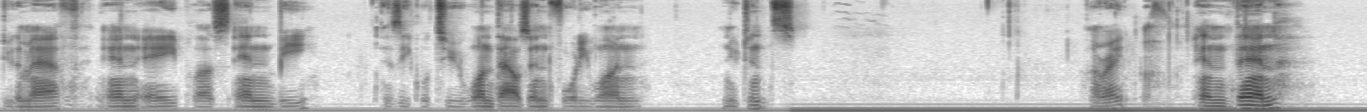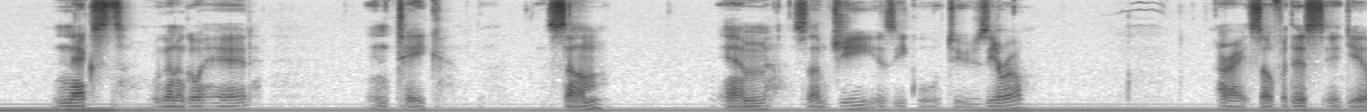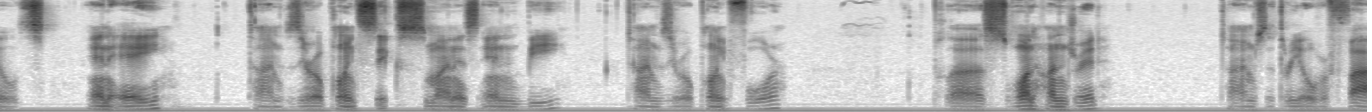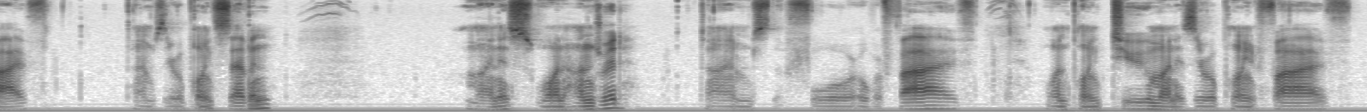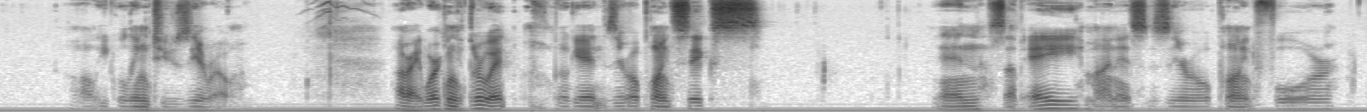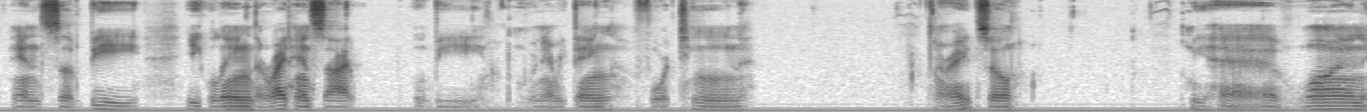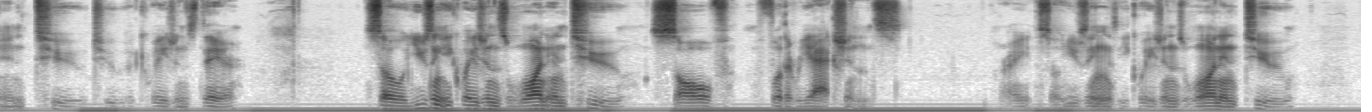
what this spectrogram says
do the math. NA plus NB is equal to 1041 newtons. Alright, and then next we're going to go ahead and take sum m sub g is equal to 0. Alright, so for this it yields NA times 0.6 minus NB times 0.4 plus 100 times the 3 over 5 times 0.7 minus 100 times the 4 over 5 1.2 minus 0.5 all equaling to 0. Alright, working through it, we'll get 0.6 n sub a minus 0.4 n sub b equaling the right hand side will be and everything 14 all right so we have one and two two equations there. So using equations 1 and 2 solve for the reactions right? So using equations 1 and 2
